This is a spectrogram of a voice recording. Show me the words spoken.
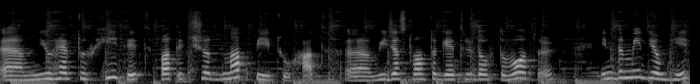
Um, you have to heat it, but it should not be too hot. Uh, we just want to get rid of the water. In the medium heat,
